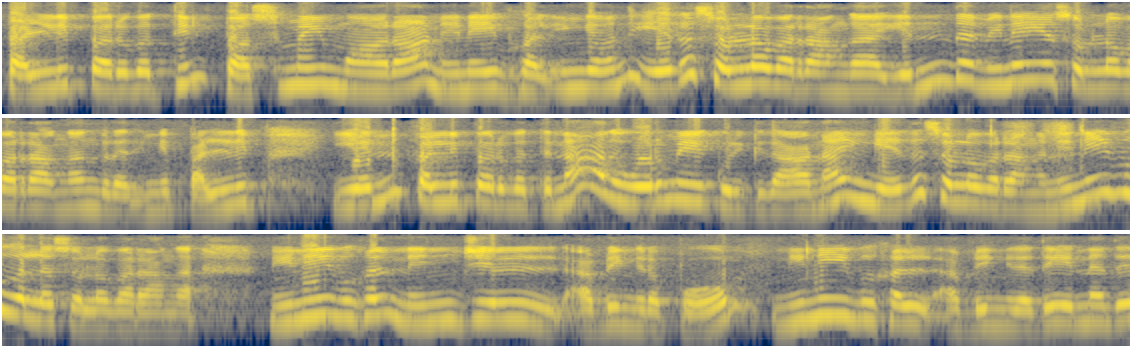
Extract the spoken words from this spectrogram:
பள்ளி பருவத்தின் பசுமை மாறா நினைவுகள். இங்க வந்து எதை சொல்ல வர்றாங்க? எந்த வினையை சொல்ல வர்றாங்கங்கிறது. இங்க பள்ளி என் பள்ளி பருவத்தினா அது ஒருமையை குறிக்குது. ஆனா இங்க எதை சொல்ல வர்றாங்க? நினைவுகளில் சொல்ல வர்றாங்க. நினைவுகள் நெஞ்சில் அப்படிங்கிறப்போ நினைவுகள் அப்படிங்கிறது என்னது?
